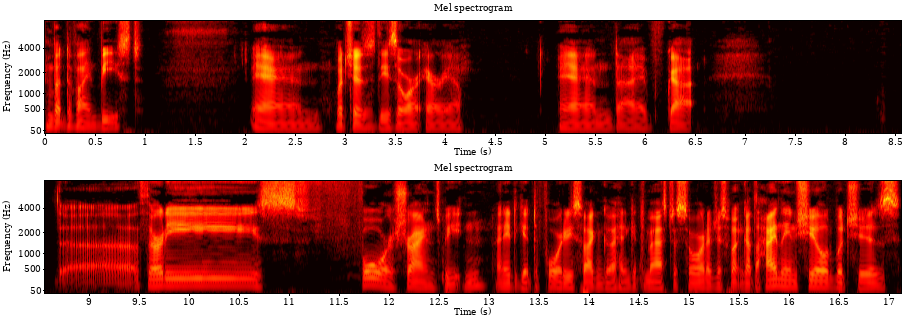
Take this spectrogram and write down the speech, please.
but Divine Beast, and which is the Zora area, and I've got uh, thirty-four shrines beaten. I need to get to forty so I can go ahead and get the Master Sword. I just went and got the Hylian Shield, which is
